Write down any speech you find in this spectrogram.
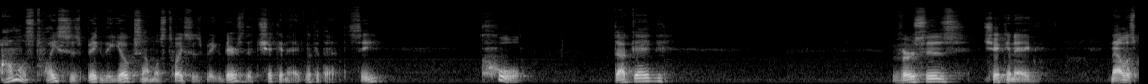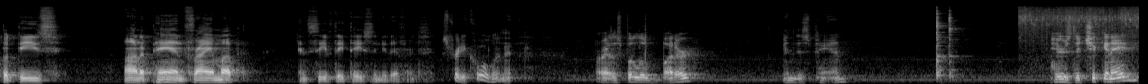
almost twice as big. The yolk's almost twice as big. There's the chicken egg. Look at that. See? Cool. Duck egg versus chicken egg. Now let's put these on a pan, fry them up, and see if they taste any difference. It's pretty cool, isn't it? All right, let's put a little butter in this pan. Here's the chicken egg.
